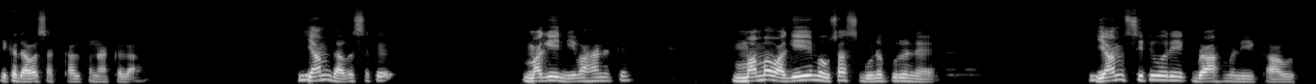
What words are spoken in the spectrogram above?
එක දවසක් කල්පනා කළා. යම් දවසක මගේ නිවහනට මම වගේම උසස් ගුණපුරණ යම් සිටුවරයෙක් බ්‍රාහ්මණය කවුත්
